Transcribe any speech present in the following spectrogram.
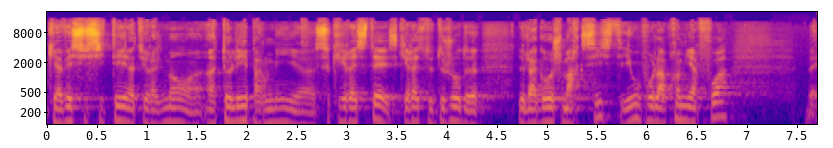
qui avait suscité naturellement un, tollé parmi euh, ce qui restait, ce qui reste toujours de, de la gauche marxiste, et où pour la première fois, ben,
